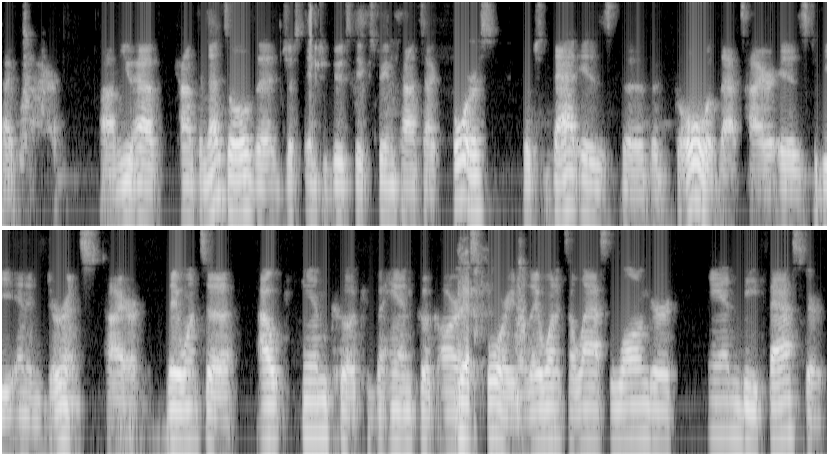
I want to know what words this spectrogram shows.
type tire. Um, you have Continental that just introduced the Extreme Contact Force, which that is the the goal of that tire is to be an endurance tire. They want to out Hankook the Hankook RS4. You know, they want it to last longer and be faster.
